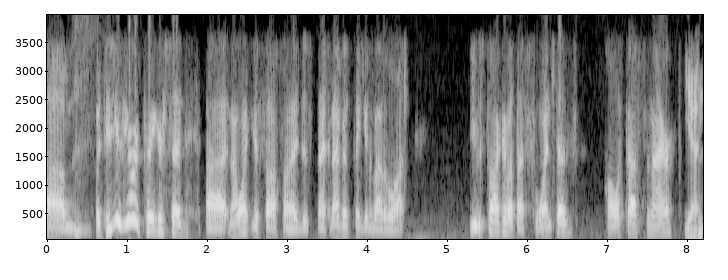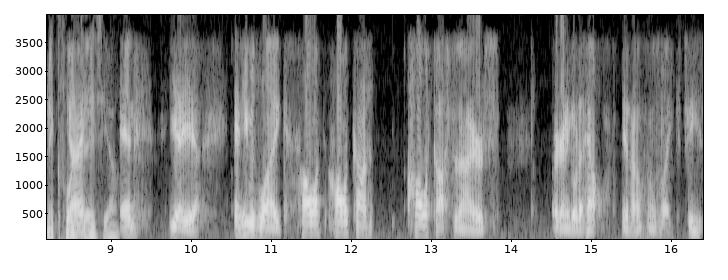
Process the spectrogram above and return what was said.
um, but did you hear what Prager said? Uh, and I want your thoughts on it. I just, and I've been thinking about it a lot. He was talking about that Fuentes Holocaust denier. Yeah, Nick Fuentes. guy, Yeah, and yeah, yeah, and he was like, Holocaust Holocaust deniers are going to go to hell. You know, I was like, geez.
